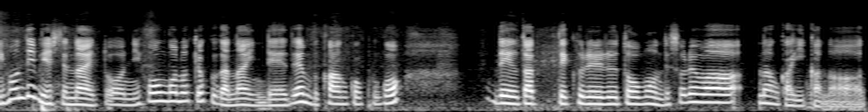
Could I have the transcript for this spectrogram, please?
日本デビューしてないと日本語の曲がないんで全部韓国語で歌ってくれると思うんでそれはなんかいいかなっ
